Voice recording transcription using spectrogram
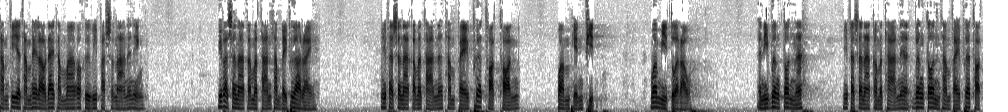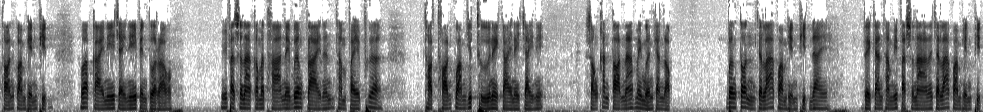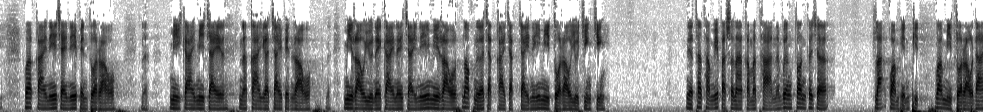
ธรรมที่จะทำให้เราได้ธรรมะก็คือวิปัสสนานั่นเอง วิปัสสนากรรมฐานทำไปเพื่ออะไร วิปัสสนากรรมฐานนะทำไปเพื่อถอดถอนความเห็นผิดว่ามีตัวเรา อันนี้เบื้องต้นนะวิปัสสนากรรมฐานเนี่ยเบื้องต้นทำไปเพื่อถอดถอนความเห็นผิด ว่ากายนี้ใจนี้เป็นตัวเรา วิปัสสนากรรมฐานในเบื้องปลายนั้นทำไปเพื่อ ถอดถอนความยึดถือในกายในใจนี้สองขั้นตอนนะไม่เหมือนกันหรอก เบื้องต้นจะละความเห็นผิดได้ โดยการทำวิปัสสนานะจะละความเห็นผิด ว่ากายนี้ใจนี้เป็นตัวเรานะมีกายมีใจนะกายกับใจเป็นเรามีเราอยู่ในกายในใจนี้ มีเรานอกเหนือจากกายจากใจนี้มีตัวเราอยู่จริง ๆ เนี่ยถ้าทำวิปัสสนากรรมฐานนะเบื้องต้นก็จะ ละความเห็นผิดว่ามีตัวเราได้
